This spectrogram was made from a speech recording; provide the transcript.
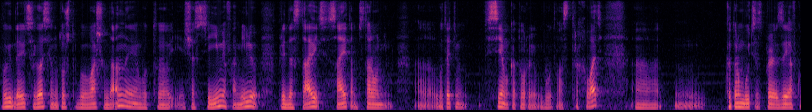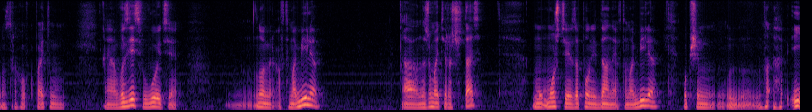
вы даете согласие на то, чтобы ваши данные, вот сейчас э, имя, фамилию предоставить сайтам сторонним, э, вот этим всем, которые будут вас страховать, э, которым будете отправлять заявку на страховку. Поэтому вот здесь вы вводите номер автомобиля, нажимаете «Рассчитать», можете заполнить данные автомобиля, в общем, и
